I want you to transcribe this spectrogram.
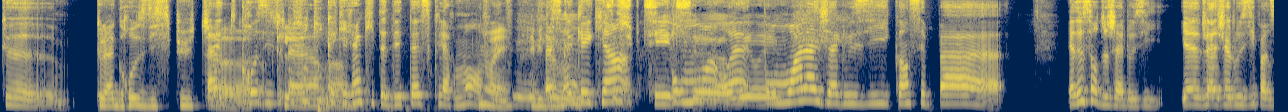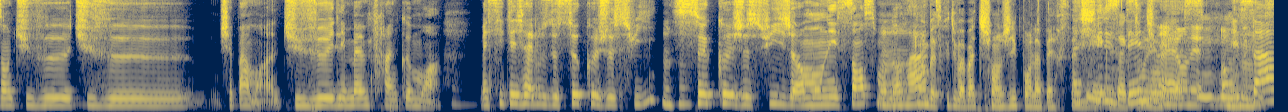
que Que la grosse dispute. la euh, grosse- claire, surtout que euh, quelqu'un qui te déteste clairement, en ouais, fait. évidemment. Parce que quelqu'un, C'est subtil. pour moi, ouais, oui, oui. pour moi, la jalousie, quand c'est pas, il y a deux sortes de jalousie. Il y a de la jalousie, par exemple, tu veux, tu veux, je sais pas moi, tu veux les mêmes freins que moi. Mais si tu es jalouse de ce que je suis, Mhm. ce que je suis, genre mon essence, mon Mhm. aura, Non, parce que tu vas pas te changer pour la personne. Ah, is Exactement. En est Et ça.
